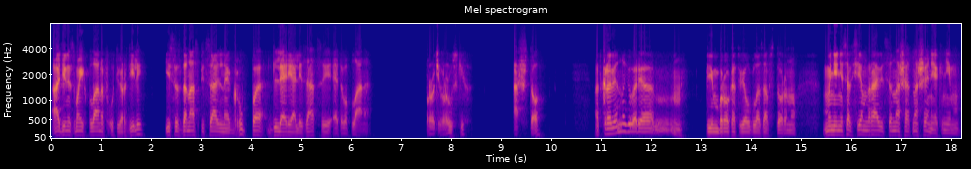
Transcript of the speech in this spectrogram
«Один из моих планов утвердили, и создана специальная группа для реализации этого плана». «Против русских? А что?» «Откровенно говоря...» — Пимброк отвел глаза в сторону — мне не совсем нравится наше отношение к ним.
